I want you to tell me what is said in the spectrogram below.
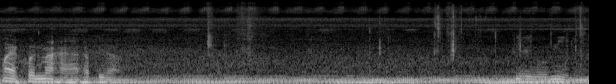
ไม่คนมาหาครับพี่น้องเลยบ่มี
